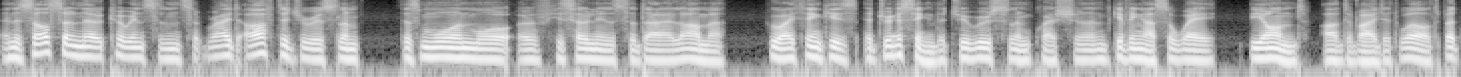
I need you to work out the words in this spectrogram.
And it's also no coincidence that right after Jerusalem, there's more and more of His Holiness the Dalai Lama, who I think is addressing the Jerusalem question and giving us a way beyond our divided world. But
